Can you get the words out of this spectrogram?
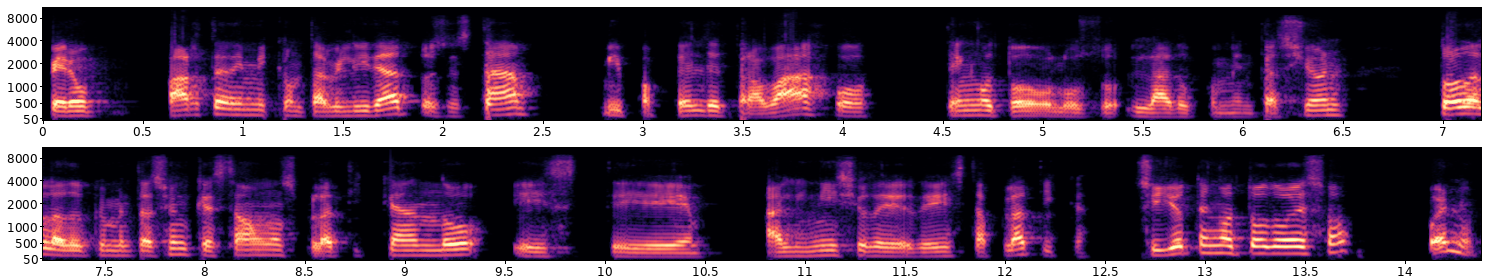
Pero parte de mi contabilidad, pues está mi papel de trabajo, tengo toda la documentación, toda la documentación que estábamos platicando este, al inicio de, de esta plática. Si yo tengo todo eso, bueno,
